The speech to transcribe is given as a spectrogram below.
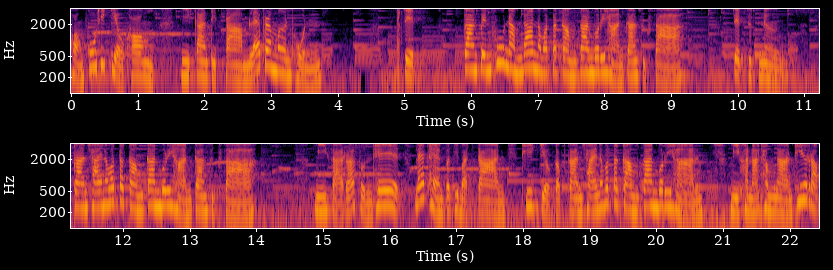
ของผู้ที่เกี่ยวข้อง มีการติดตามและประเมินผล 7. การเป็นผู้นำด้านนวัตกรรมการบริหารการศึกษา 7.1 การใช้นวัตกรรมการบริหารการศึกษา มีสารสนเทศและแผนปฏิบัติการที่เกี่ยวกับการใช้นวัตกรรมการบริหาร มีคณะทำงานที่รับ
